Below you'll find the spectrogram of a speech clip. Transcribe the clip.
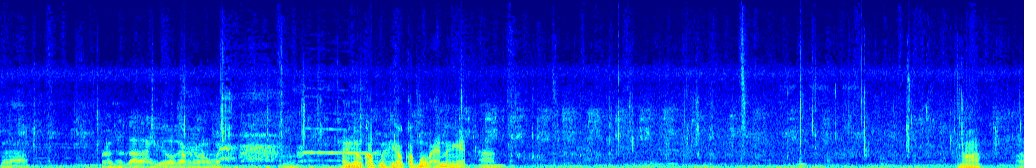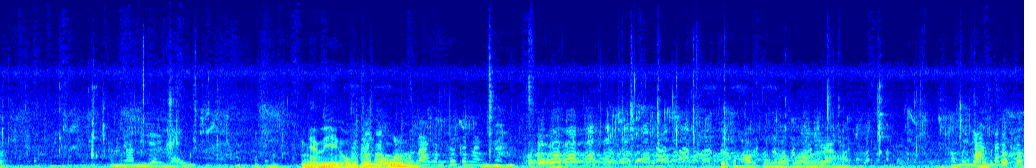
Có đã ăn thịt ớt ăn với rau găm ngon mà. Ăn rau cốc này, rau cốc một bản này nghe. Ngon. Anh nhanh về ngủ. Nhanh đi về ngủ, tôi ngủ lắm mà. lát anh thức anh ăn không Chứ có hỏi cũng không có ăn dạng không? Không có dám đánh thức.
